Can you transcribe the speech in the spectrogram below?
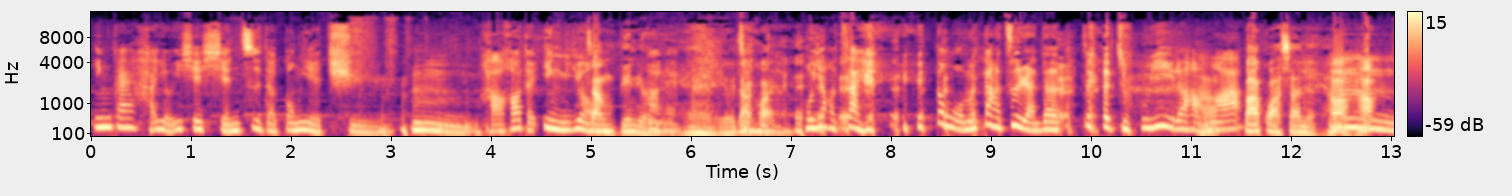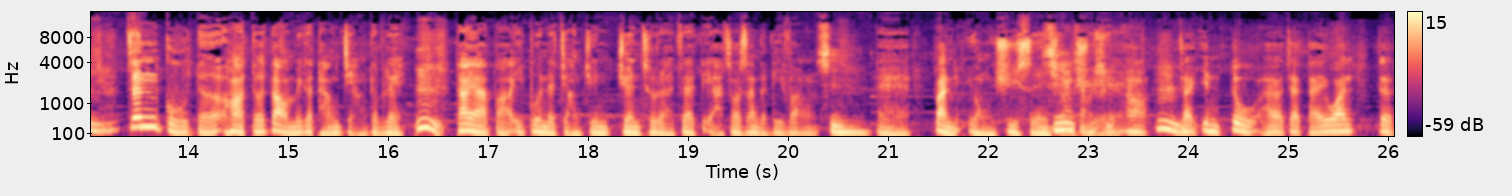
应该还有一些闲置的工业区，嗯，好好的应用。张边有哎，有一大块，不要再 动我们大自然的这个主意了，好吗？八卦山的哈，好，真古德哈得到我们一个唐奖，对不对？嗯，他也把一部分的奖金捐出来，在亚洲三个地方是哎。办永续实验小学啊，在印度还有在台湾这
